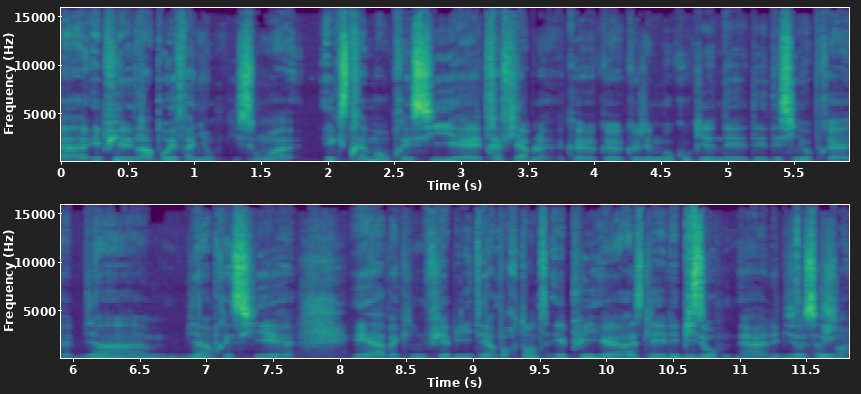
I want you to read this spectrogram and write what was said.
Euh, et puis, il y a les drapeaux et fanions qui sont extrêmement précis et très fiable, que, que, j'aime beaucoup, qui donne des, des, signaux bien, bien précis et, avec une fiabilité importante. Et puis, euh, reste les, les biseaux. Euh, les biseaux, ça, sont,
